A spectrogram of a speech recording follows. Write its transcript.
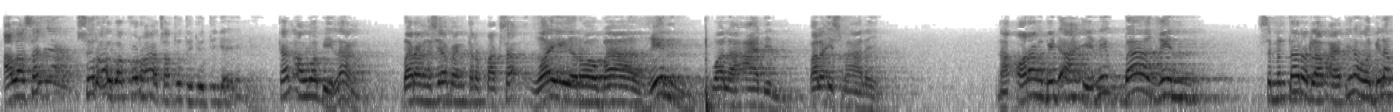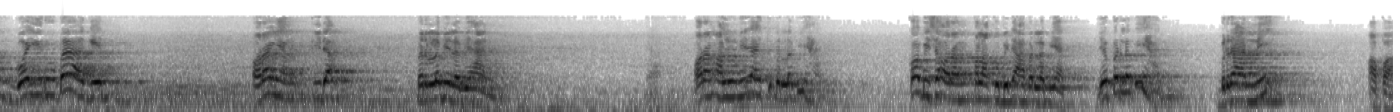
Alasannya surah Al-Baqarah ayat 173 ini. Kan Allah bilang, barang siapa yang terpaksa ghairu baghin wala adin, pala ismaili. Nah, orang bid'ah ini baghin. Sementara dalam ayat ini Allah bilang ghairu baghin, Orang yang tidak berlebih-lebihan. Ya. Orang alul bidah itu berlebihan. Kok bisa orang pelaku bidah berlebihan? Dia berlebihan. Berani apa?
